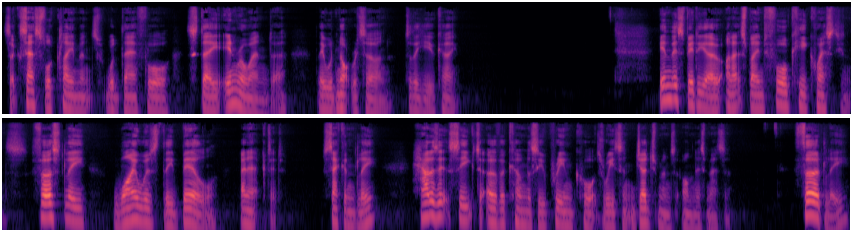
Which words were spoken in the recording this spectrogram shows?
Successful claimants would therefore stay in Rwanda, they would not return to the UK. In this video, I'll explain four key questions. Firstly, why was the bill enacted? Secondly, how does it seek to overcome the Supreme Court's recent judgment on this matter? Thirdly,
